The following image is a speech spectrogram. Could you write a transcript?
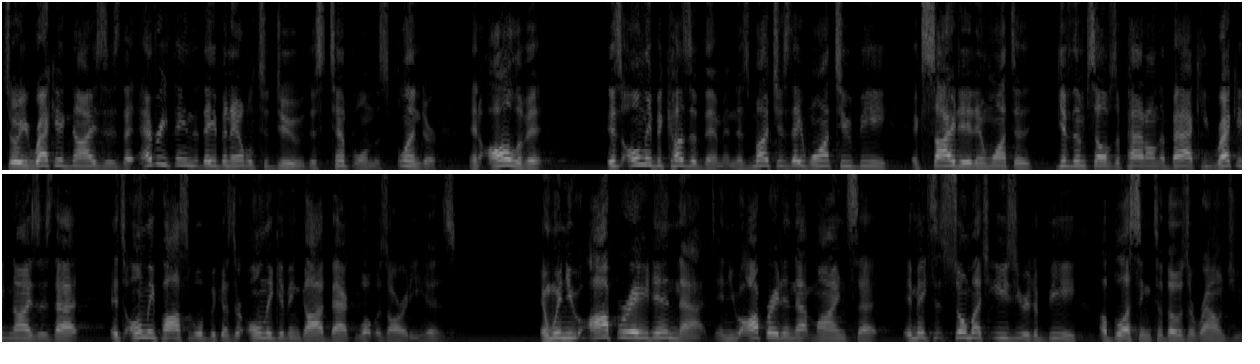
So he recognizes that everything that they've been able to do, this temple and the splendor, and all of it, is only because of them. And as much as they want to be excited and want to give themselves a pat on the back, he recognizes that it's only possible because they're only giving God back what was already his. And when you operate in that and you operate in that mindset, it makes it so much easier to be a blessing to those around you.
